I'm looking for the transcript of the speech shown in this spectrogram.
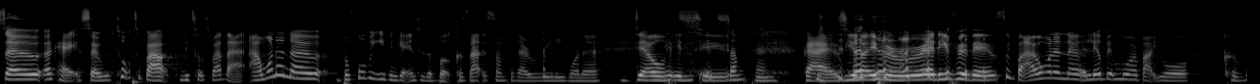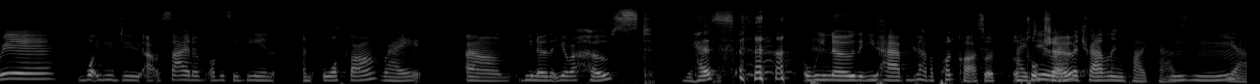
So okay, so we've talked about we talked about that. I want to know before we even get into the book because that is something I really want to delve It's, into. it's something. Guys, you're not even ready for this, but I want to know a little bit more about your career, what you do outside of obviously being an author. Right. Um, we know that you're a host. Yes. We know that you have you have a podcast or, or I talk do. show. I have a traveling podcast. Mhm. Yeah.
